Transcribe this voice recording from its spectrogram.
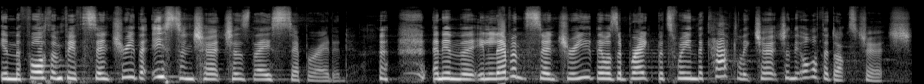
in the fourth and fifth century. The Eastern churches, they separated. and in the 11th century, there was a break between the Catholic Church and the Orthodox Church.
